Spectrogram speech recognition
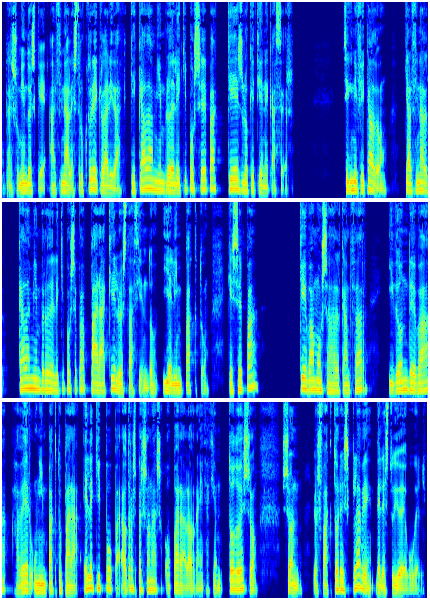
resumiendo, es que al final estructura y claridad, que cada miembro del equipo sepa qué es lo que tiene que hacer. Significado, que al final cada miembro del equipo sepa para qué lo está haciendo y el impacto, que sepa qué vamos a alcanzar y dónde va a haber un impacto para el equipo, para otras personas o para la organización. Todo eso son los factores clave del estudio de Google.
